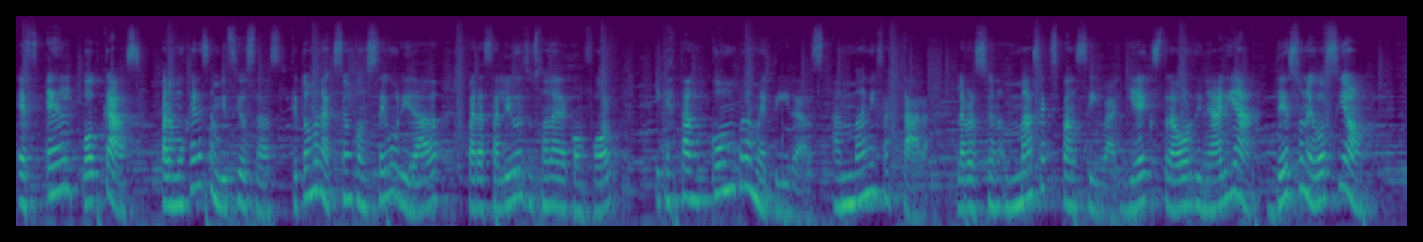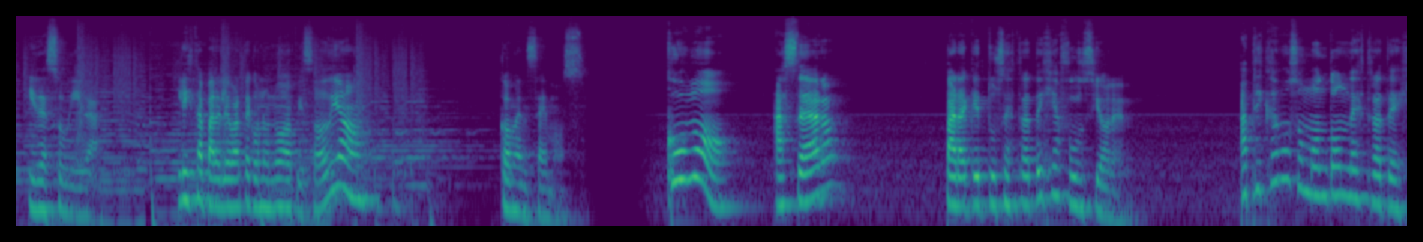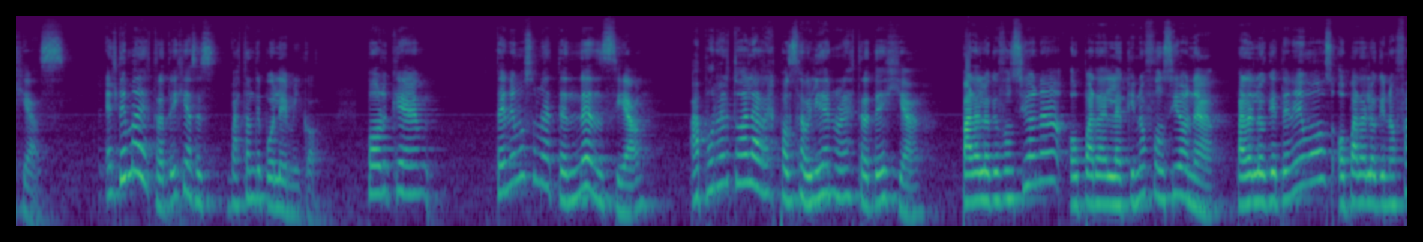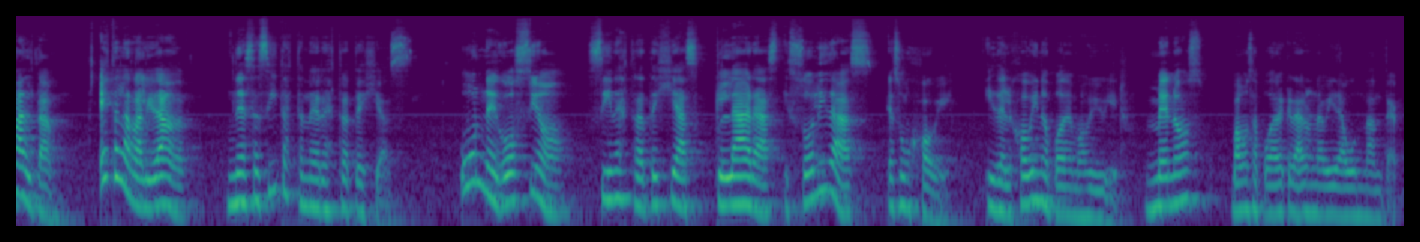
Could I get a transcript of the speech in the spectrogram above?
es el podcast para mujeres ambiciosas que toman acción con seguridad para salir de su zona de confort y que están comprometidas a manifestar la versión más expansiva y extraordinaria de su negocio y de su vida. ¿Lista para elevarte con un nuevo episodio? Comencemos. ¿Cómo hacer para que tus estrategias funcionen? Aplicamos un montón de estrategias el tema de estrategias es bastante polémico, porque tenemos una tendencia a poner toda la responsabilidad en una estrategia, para lo que funciona o para lo que no funciona, para lo que tenemos o para lo que nos falta. Esta es la realidad. Necesitas tener estrategias. Un negocio sin estrategias claras y sólidas es un hobby. Y del hobby no podemos vivir. Menos vamos a poder crear una vida abundante.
